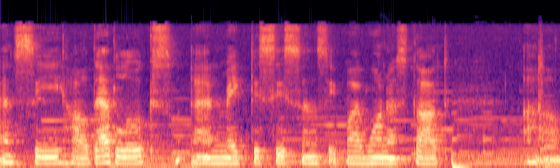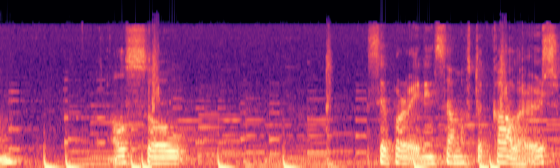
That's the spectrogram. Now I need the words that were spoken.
and see how that looks and make decisions if I want to start um, also separating some of the colors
